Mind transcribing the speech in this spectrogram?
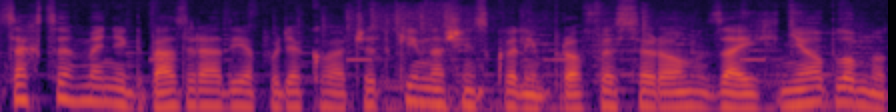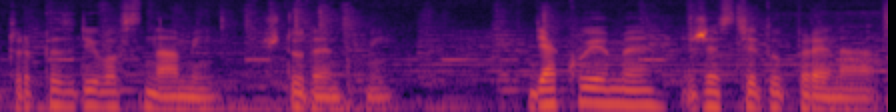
sa chcem v mene Bazrádia poďakovať všetkým našim skvelým profesorom za ich neoblomnú trpezlivosť s nami, študentmi. Ďakujeme, že ste tu pre nás.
